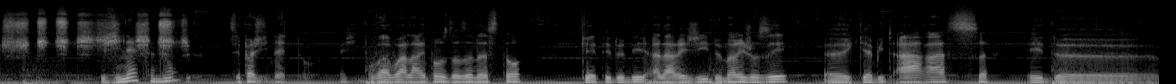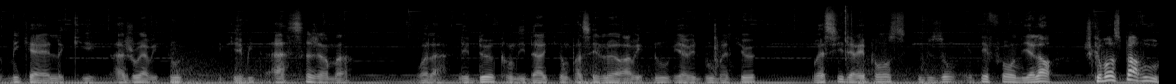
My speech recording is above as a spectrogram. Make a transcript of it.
chut, chut, chut, chut, Ginette, chut, non. C'est pas Ginette, non. Pas Ginette. On va avoir la réponse dans un instant qui a été donnée à la régie de Marie-Josée euh, qui habite à Arras et de Michael qui a joué avec nous et qui habite à Saint-Germain. Voilà, les deux candidats qui ont passé l'heure avec nous et avec vous, Mathieu. Voici les réponses qui nous ont été fournies. Alors, je commence par vous.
